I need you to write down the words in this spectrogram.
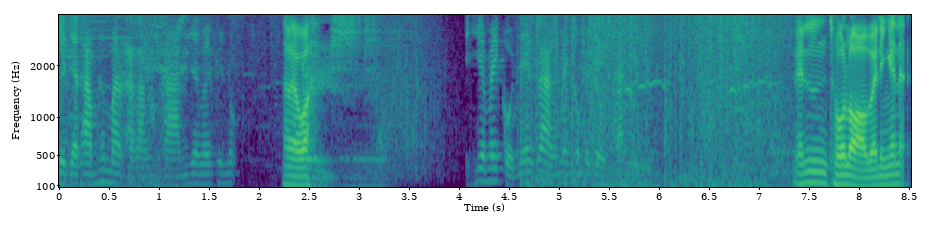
คือจะทำให้มันอลังการใช่ไหมพี่นุอะไรวะไอ้เหี้ยไม่กดแยกร่างแม่งก็ไม่โดนกันอยู่ดีเล่นโชว์หล่อไปอย่างงั้นแหละ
